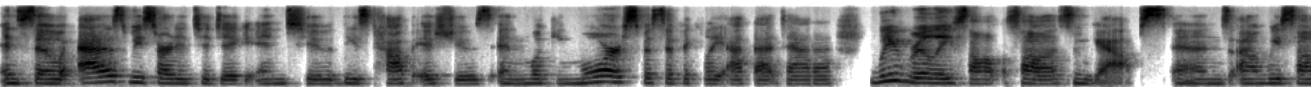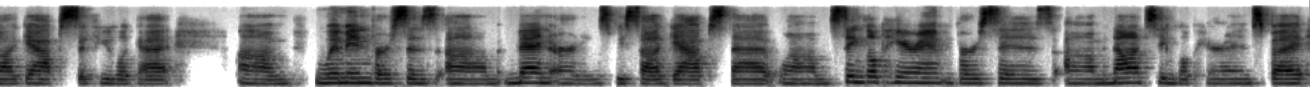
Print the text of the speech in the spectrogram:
And so as we started to dig into these top issues and looking more specifically at that data, we really saw, saw some gaps. And uh, we saw gaps if you look at um, women versus um, men earnings. We saw gaps that um, single parent versus um, not single parents. But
